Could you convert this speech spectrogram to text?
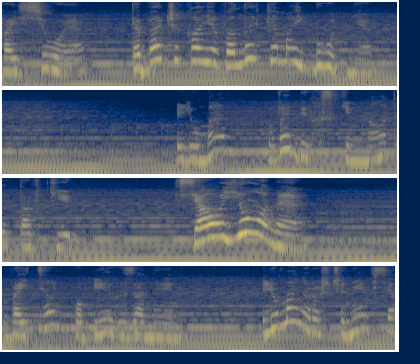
Вайсюе, тебе чекає велике майбутнє. Люмен вибіг з кімнати та втік. Сяоюне! Вайцянь побіг за ним. Люмен розчинився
